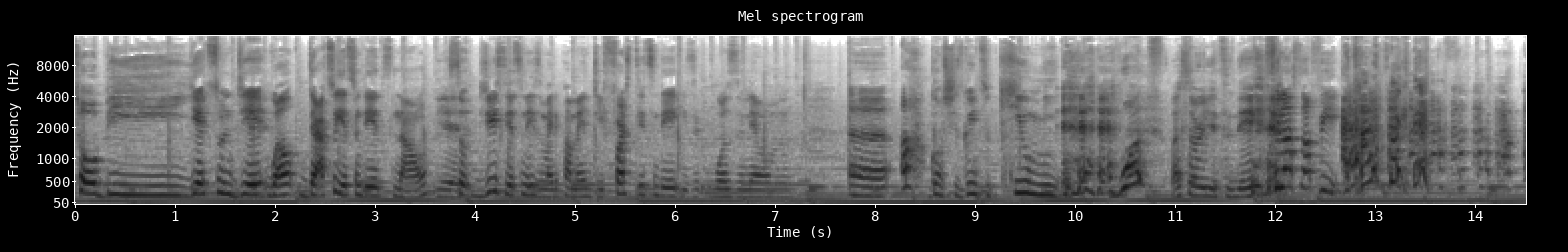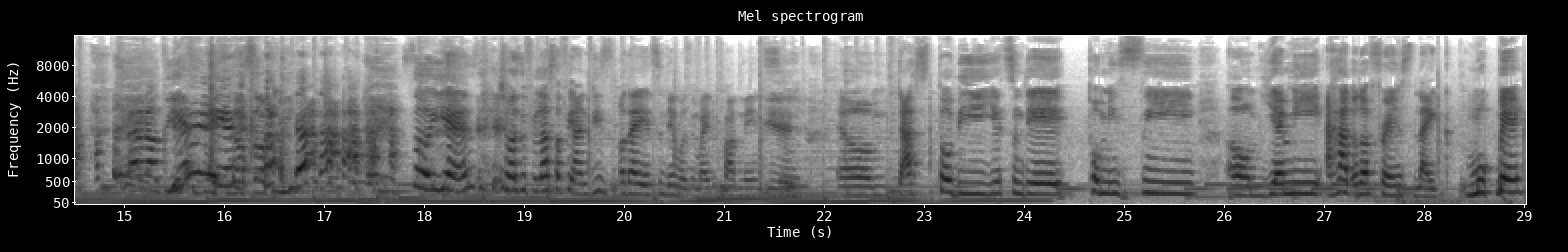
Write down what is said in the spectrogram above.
Toby, Yetunde. Well, there are two Yetundes now. Yeah. So this Yetunde is in my department. The first Yetunde is was in um. Uh, oh gosh, she's going to kill me. what But sorry, you today. philosophy? I can't Shout out to you Yeah, today, philosophy. so yes, she was in philosophy, and this other Yetunde was in my department. Yeah. So, um, that's Toby, Yetunde, Tomisin, um, Yemi. I had other friends like Mokbe.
